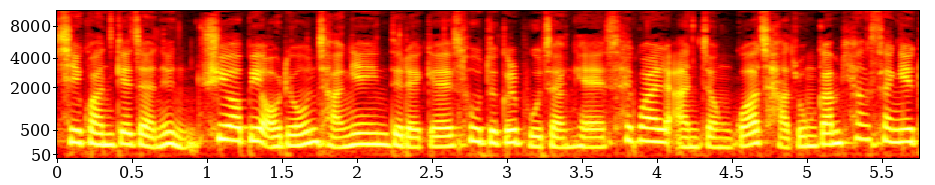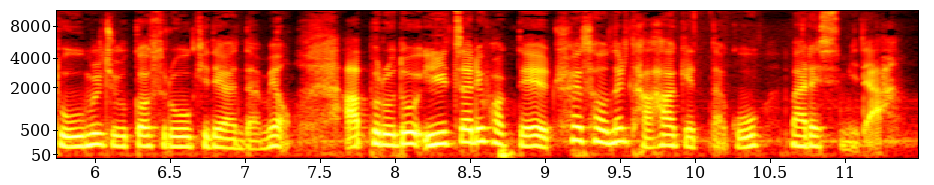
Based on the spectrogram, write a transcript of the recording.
시 관계자는 취업이 어려운 장애인들에게 소득을 보장해 생활 안정과 자존감 향상에 도움을 줄 것으로 기대한다며 앞으로도 일자리 확대에 최선을 다하겠다고 말했습니다.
